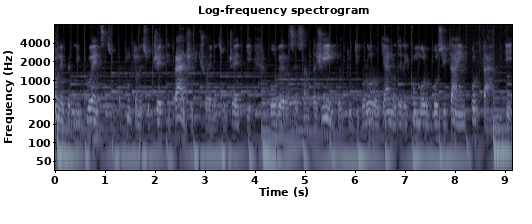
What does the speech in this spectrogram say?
per l'influenza, soprattutto nei soggetti fragili, cioè nei soggetti over 65, tutti coloro che hanno delle comorbosità importanti,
